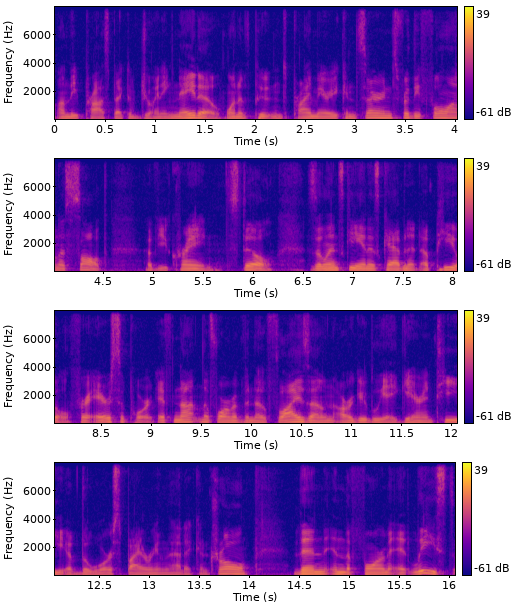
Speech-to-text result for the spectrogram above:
on the prospect of joining NATO, one of Putin's primary concerns for the full on assault of Ukraine. Still, Zelensky and his cabinet appeal for air support, if not in the form of a no fly zone, arguably a guarantee of the war spiraling out of control, then in the form at least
